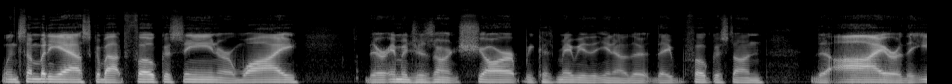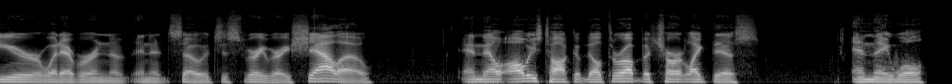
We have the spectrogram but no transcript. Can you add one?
when somebody asks about focusing or why their images aren't sharp because maybe the, you know they focused on the eye or the ear or whatever and the and it so it's just very very shallow. And they'll always talk they'll throw up a chart like this and they will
